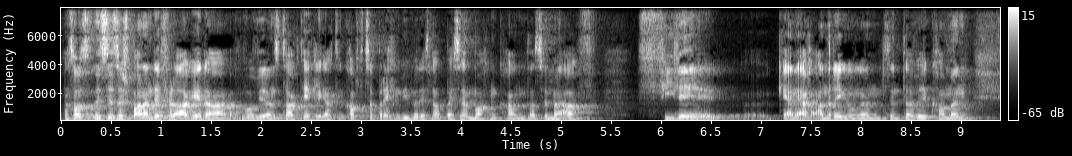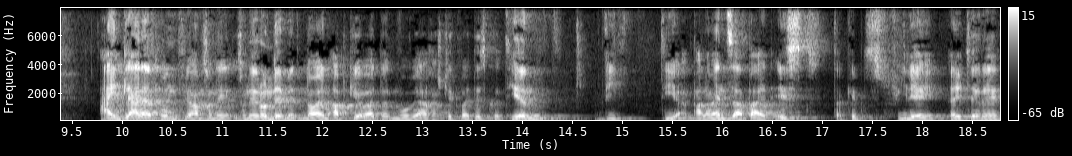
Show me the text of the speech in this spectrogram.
Ansonsten ist es eine spannende Frage, da wo wir uns tagtäglich auch den Kopf zerbrechen, wie man das noch besser machen kann. Da sind wir auch viele, äh, gerne auch Anregungen sind da willkommen. Ein kleiner Punkt, wir haben so eine, so eine Runde mit neuen Abgeordneten, wo wir auch ein Stück weit diskutieren, wie die Parlamentsarbeit ist. Da gibt es viele ältere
